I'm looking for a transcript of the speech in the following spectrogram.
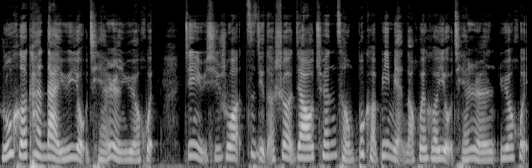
如何看待与有钱人约会？金宇熙说自己的社交圈层不可避免的会和有钱人约会，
